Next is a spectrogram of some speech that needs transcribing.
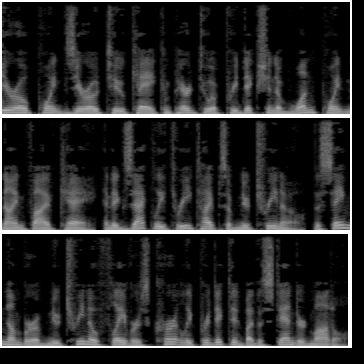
0.02 K compared to a prediction of 1.95 K, and exactly three types of neutrino, the same number of neutrino flavors currently predicted by the Standard Model.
